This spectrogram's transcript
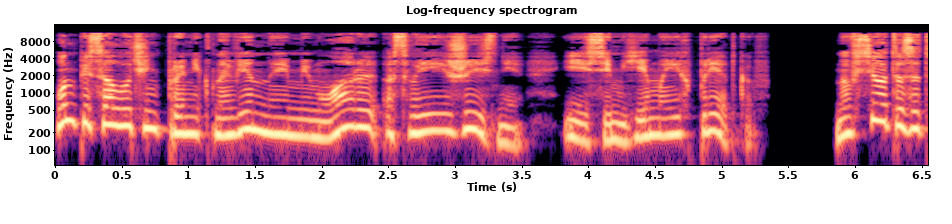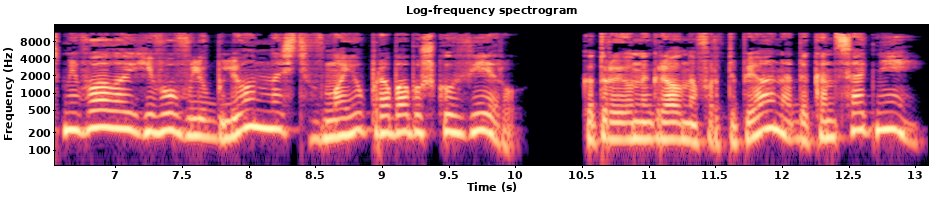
Он писал очень проникновенные мемуары о своей жизни и семье моих предков. Но все это затмевало его влюбленность в мою прабабушку Веру, которую он играл на фортепиано до конца дней.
